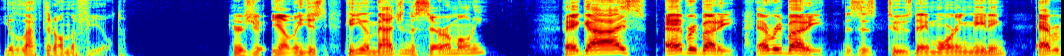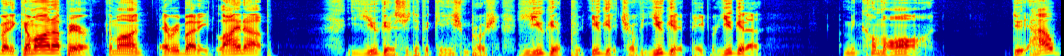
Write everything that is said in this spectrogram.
You left it on the field. Here's your yeah, I mean just can you imagine the ceremony? Hey guys, everybody, everybody. This is Tuesday morning meeting. Everybody come on up here. Come on. Everybody, line up. You get a certification promotion. You get a you get a trophy. You get a paper. You get a. I mean, come on, dude. How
